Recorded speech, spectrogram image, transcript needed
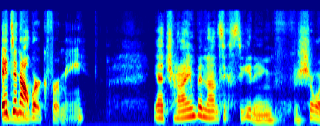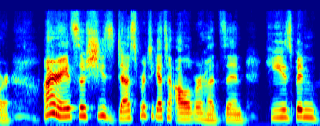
It did Mhm. not work for me. Yeah, trying but not succeeding for sure. All right, so she's desperate to get to Oliver Hudson. He's been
